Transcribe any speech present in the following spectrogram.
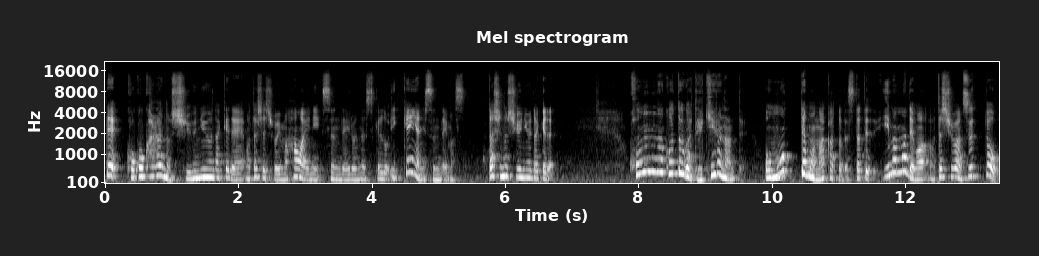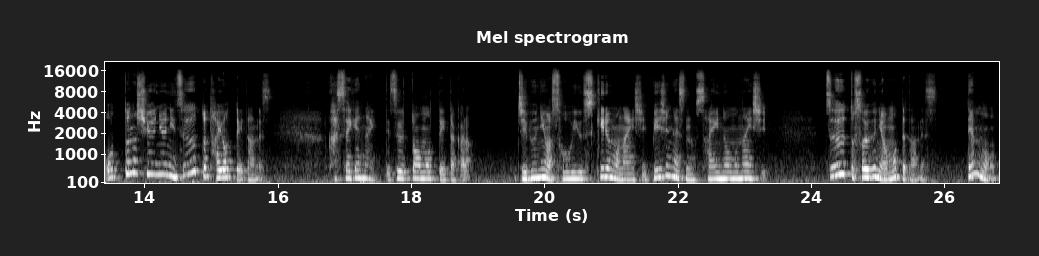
でここからの収入だけで私たちは今ハワイに住んでいるんですけれど一軒家に住んでいます。私の収入だけで。こんなことができるなんて思ってもなかったです。だって今までは私はずっと夫の収入にずっと頼っていたんです。稼げないってずっと思っていたから。自分にはそういうスキルもないし、ビジネスの才能もないし、ずっとそういうふうに思ってたんです。でも、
